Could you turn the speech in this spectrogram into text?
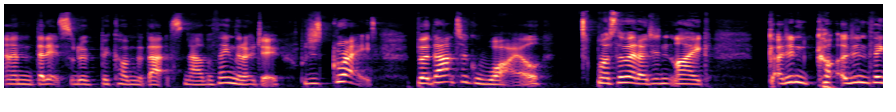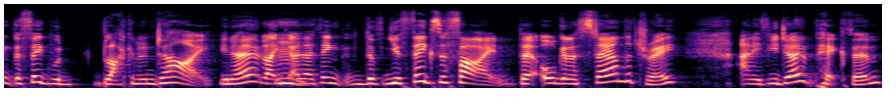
And then it's sort of become that that's now the thing that I do, which is great. But that took a while. What's the word? I didn't like. I didn't. I didn't think the fig would blacken and die. You know, like, and mm. I think the, your figs are fine. They're all going to stay on the tree, and if you don't pick them,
